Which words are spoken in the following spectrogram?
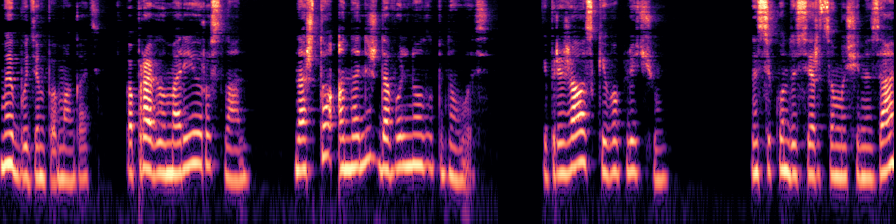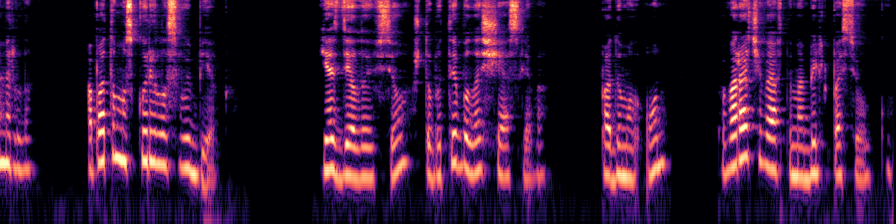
Мы будем помогать, поправил Марию Руслан, на что она лишь довольно улыбнулась и прижалась к его плечу. На секунду сердце мужчины замерло, а потом ускорило свой бег. «Я сделаю все, чтобы ты была счастлива», — подумал он, поворачивая автомобиль к поселку.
